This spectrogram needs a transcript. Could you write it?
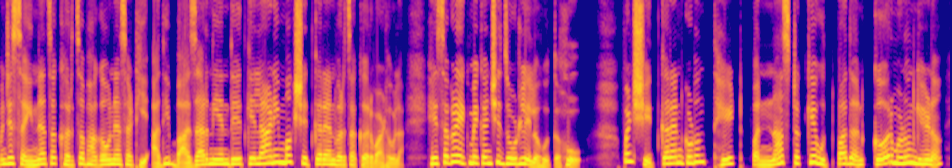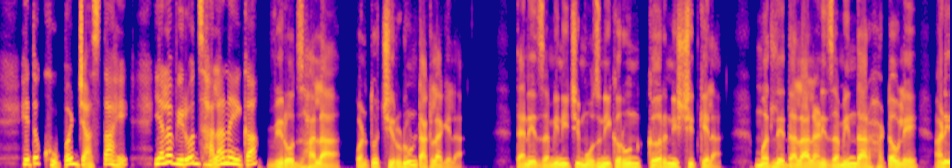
म्हणजे सैन्याचा खर्च भागवण्यासाठी आधी बाजार नियंत्रित केला आणि मग शेतकऱ्यांवरचा कर वाढवला. हे सगळं एकमेकांशी जोडलेलं होतं. हो. पण शेतकऱ्यांकडून थेट पन्नास टक्के उत्पादन कर म्हणून घेणं हे तर खूपच जास्त आहे. याला विरोध झाला नाही का? विरोध झाला पण तो चिरडून टाकला गेला. त्याने जमिनीची मोजणी करून कर निश्चित केला. मधले दलाल आणि जमीनदार हटवले आणि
